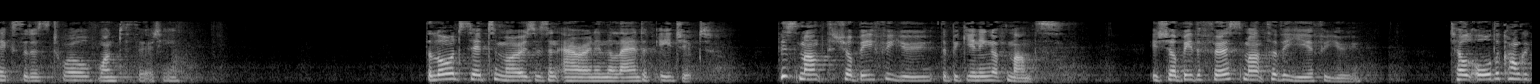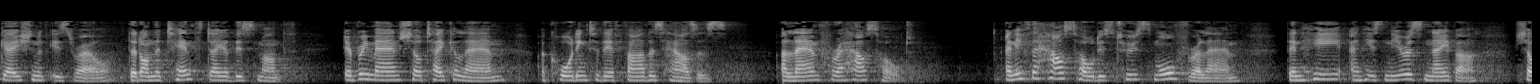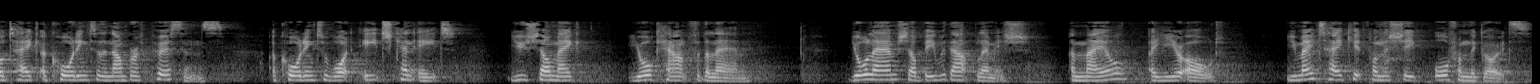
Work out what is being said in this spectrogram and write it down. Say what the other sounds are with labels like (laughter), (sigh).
Exodus 12, 1 to 30. The Lord said to Moses and Aaron in the land of Egypt, This month shall be for you the beginning of months. It shall be the first month of the year for you. Tell all the congregation of Israel that on the tenth day of this month, every man shall take a lamb according to their father's houses, a lamb for a household. And if the household is too small for a lamb, then he and his nearest neighbour shall take according to the number of persons according to what each can eat, you shall make your count for the lamb. Your lamb shall be without blemish, a male, a year old. You may take it from the sheep or from the goats,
